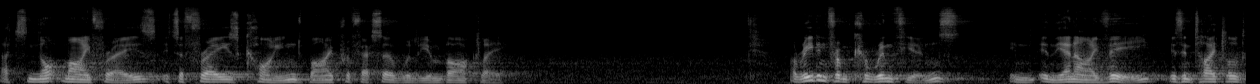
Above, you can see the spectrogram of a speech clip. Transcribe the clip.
That's not my phrase, it's a phrase coined by Professor William Barclay. A reading from Corinthians in, in the NIV is entitled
